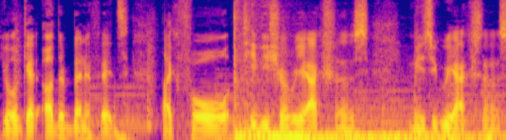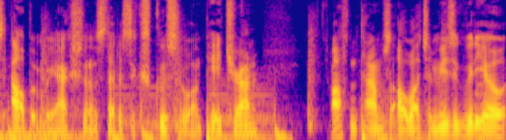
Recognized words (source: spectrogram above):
you'll get other benefits like full TV show reactions, music reactions, album reactions that is exclusive on Patreon. Oftentimes, I'll watch a music video,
